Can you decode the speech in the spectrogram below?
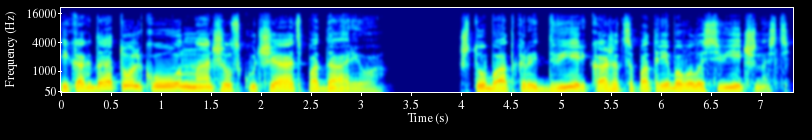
И когда только он начал скучать по Дарио, чтобы открыть дверь, кажется, потребовалась вечность,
